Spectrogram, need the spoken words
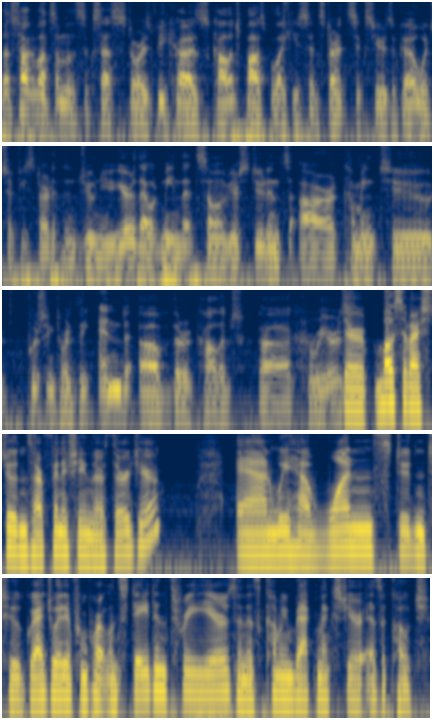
Let's talk about some of the success stories because College Possible, like you said, started six years ago. Which, if you started in junior year, that would mean that some of your students are coming to pushing towards the end of their college uh, careers. They're, most of our students are finishing their third year. And we have one student who graduated from Portland State in three years and is coming back next year as a coach.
